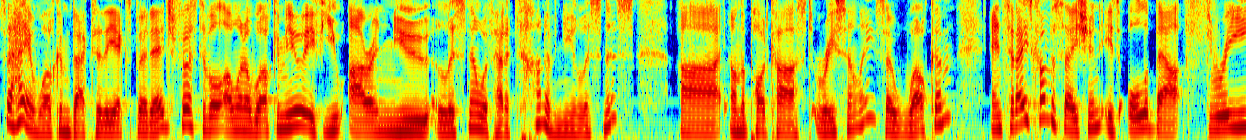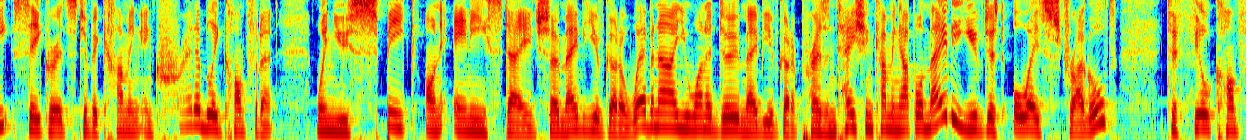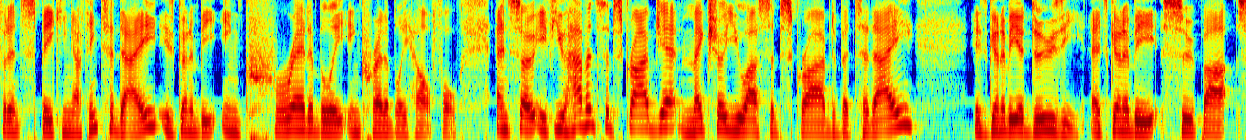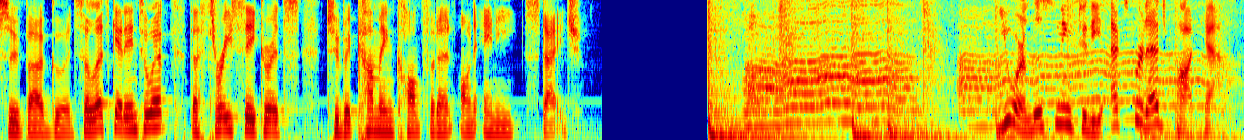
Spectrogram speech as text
So, hey, and welcome back to the Expert Edge. First of all, I want to welcome you. If you are a new listener, we've had a ton of new listeners uh, on the podcast recently. So, welcome. And today's conversation is all about three secrets to becoming incredibly confident when you speak on any stage. So, maybe you've got a webinar you want to do, maybe you've got a presentation coming up, or maybe you've just always struggled to feel confident speaking, I think today is going to be incredibly, incredibly helpful. And so if you haven't subscribed yet, make sure you are subscribed. But today, is going to be a doozy. It's going to be super, super good. So let's get into it. The three secrets to becoming confident on any stage. You are listening to the Expert Edge podcast.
